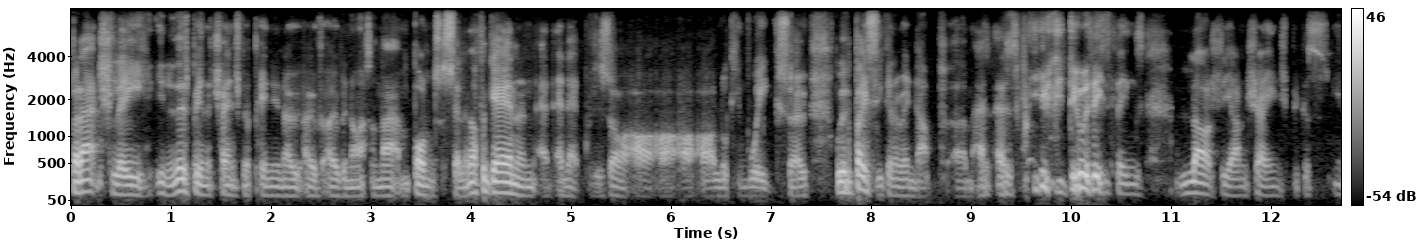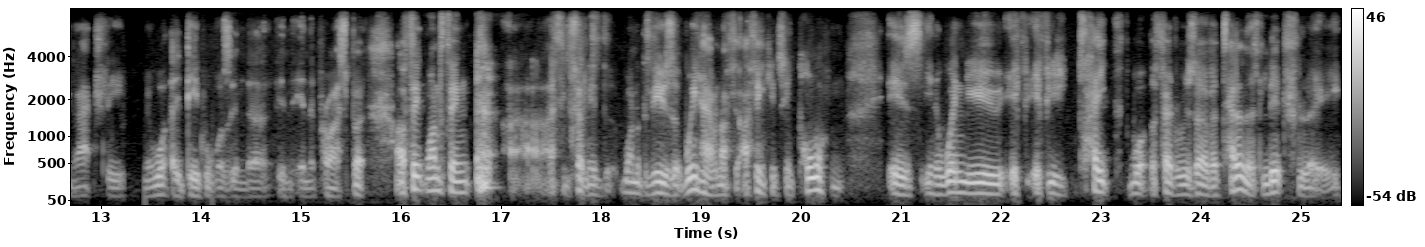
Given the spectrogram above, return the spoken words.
But actually, you know, there's been a change of opinion over, overnight on that, and bonds are selling off again, and, and, and equities are, are, are, are, looking weak. So we're basically going to end up, um, as, as we usually do with these things, largely unchanged because you know actually you know, what they did was in the in, in the price. But I think one thing, I think certainly one of the views that we have, and I, th- I think it's important, is you know when you if if you take what the Federal Reserve are telling us literally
